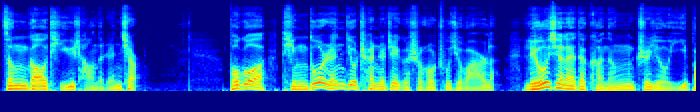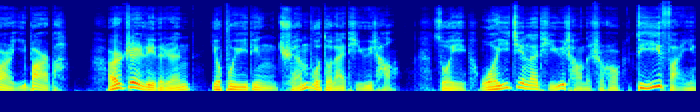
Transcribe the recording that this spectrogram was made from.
增高体育场的人气儿。不过挺多人就趁着这个时候出去玩了，留下来的可能只有一半一半吧。而这里的人又不一定全部都来体育场。所以，我一进来体育场的时候，第一反应，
